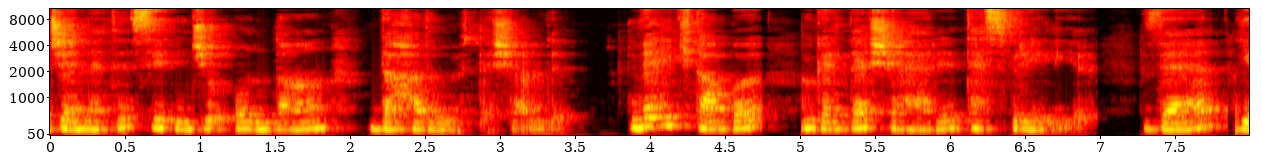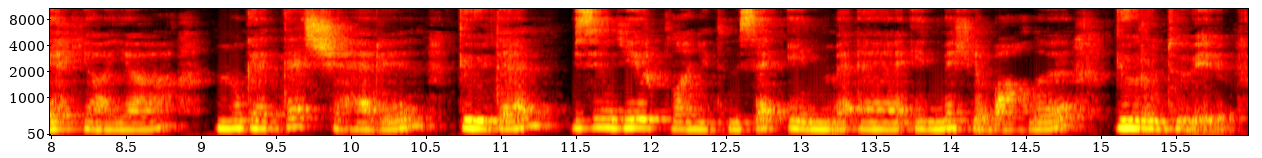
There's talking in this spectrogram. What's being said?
Cənnətin sevinci ondan daha da möhtəşəmdir. Vəhy kitabı müqəddəs şəhəri təsvir eləyir və Yəhyaya müqəddəs şəhərin göydən bizim yer planetimizə enmə, enməklə bağlı görüntü verib.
